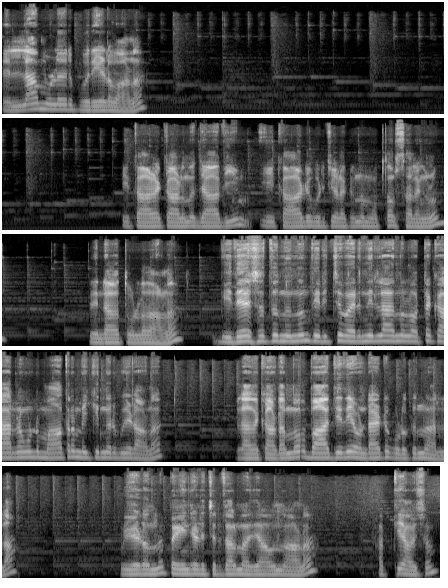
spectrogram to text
എല്ലാം ഉള്ള ഒരു പുരയിടമാണ്. ഈ താഴെ കാണുന്ന ജാതിയും ഈ കാട് പിടിച്ച് കിടക്കുന്ന മൊത്തം സ്ഥലങ്ങളും ഇതിന്റെ അകത്തുള്ളതാണ്. വിദേശത്തു നിന്നും തിരിച്ചു വരുന്നില്ല എന്നുള്ള ഒറ്റ കാരണം കൊണ്ട് മാത്രം വയ്ക്കുന്ന ഒരു വീടാണ്. അല്ലാതെ കടമോ ബാധ്യതയോ ഉണ്ടായിട്ട് കൊടുക്കുന്നതല്ല. വീടൊന്ന് പെയിന്റ് അടിച്ചെടുത്താൽ മതിയാവുന്നതാണ്. അത്യാവശ്യം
